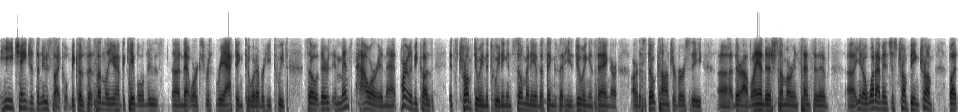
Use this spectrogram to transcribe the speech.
he changes the news cycle because that suddenly you have the cable news uh, networks re- reacting to whatever he tweets. So there's immense power in that, partly because it's Trump doing the tweeting, and so many of the things that he's doing and saying are are to stoke controversy. Uh, they're outlandish. Some are insensitive. Uh, you know what I mean? It's just Trump being Trump. But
